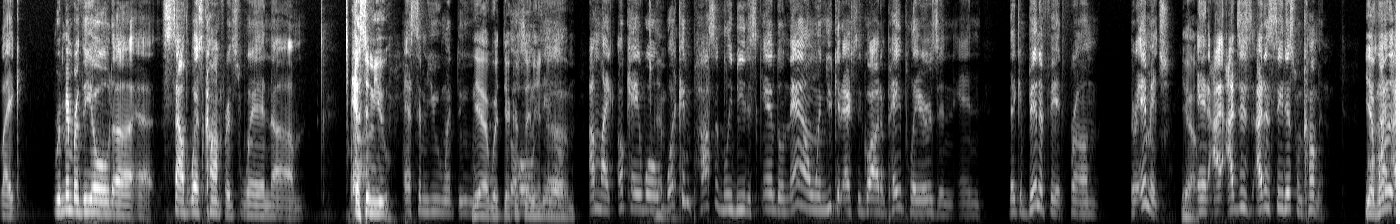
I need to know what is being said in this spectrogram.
like remember the old uh, uh, Southwest Conference when um, SMU. SMU went through Yeah, with Dickerson and um, I'm like, okay, well, what can possibly be the scandal now when you can actually go out and pay players and and they can benefit from their image? Yeah. And I, I just I didn't see this one coming. yeah, I, the,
